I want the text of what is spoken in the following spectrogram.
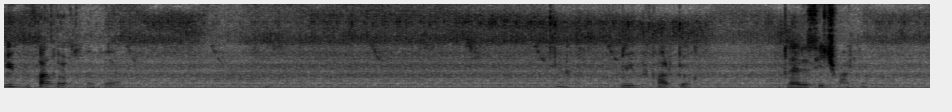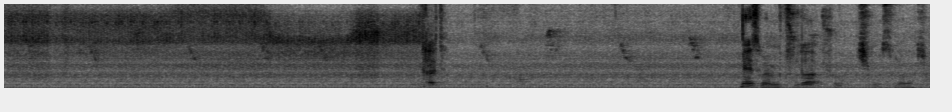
Büyük bir fark yok sanki ya. Evet, Büyük bir fark yok. Neredeyse hiç fark yok. Evet. Neyse ben bir tur daha şu işim üstüne bakacağım.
